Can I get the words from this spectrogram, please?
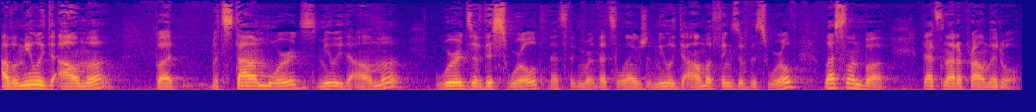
Avamili de alma, but but stam words, mili de alma, words of this world. That's the that's the language of mili de alma, things of this world. Leslan ba, that's not a problem at all.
